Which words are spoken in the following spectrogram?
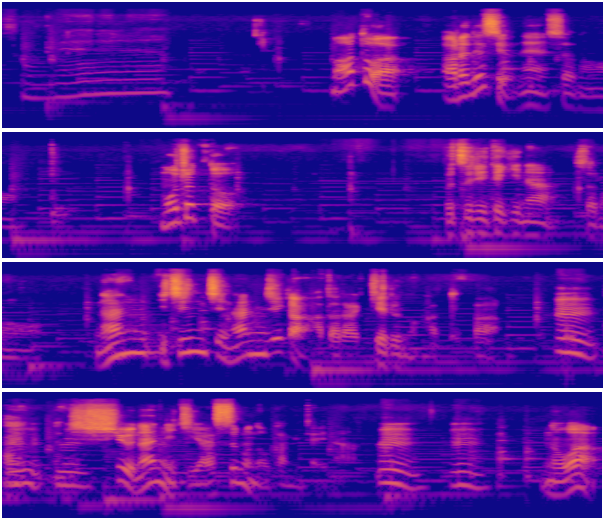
そうね。まあ、あとは、あれですよね、その、もうちょっと物理的な、その、何一日何時間働けるのかとか、うんはいうんうん。週何日休むのかみたいなうんうん。のは、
